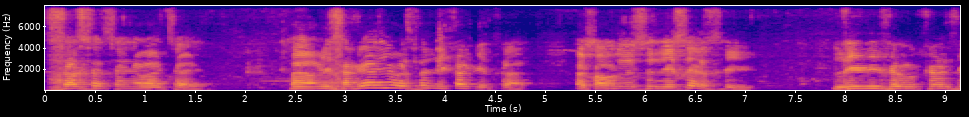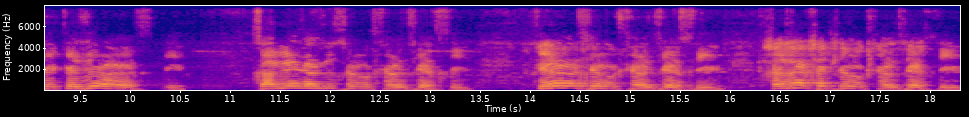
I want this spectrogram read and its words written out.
सातत्याने मानतायत पण आम्ही सगळ्यांनी बसून निकाल घेतला काँग्रेसचे नेते असतील दिल्लीचे मुख्यमंत्री केजरीवाल असतील तामिळनाडूचे मुख्यमंत्री असतील केरळचे मुख्यमंत्री असतील कर्नाटकचे मुख्यमंत्री असतील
